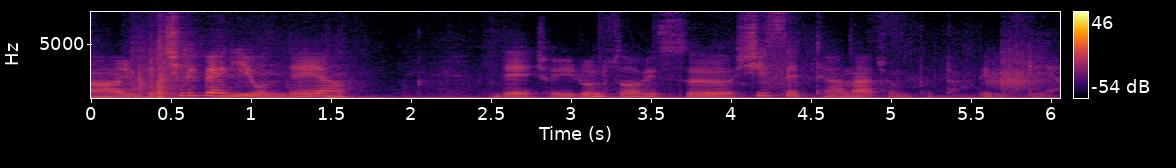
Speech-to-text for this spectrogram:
아 여기 702호인데요 네 저희 룸 서비스 C세트 하나 좀 부탁드릴게요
